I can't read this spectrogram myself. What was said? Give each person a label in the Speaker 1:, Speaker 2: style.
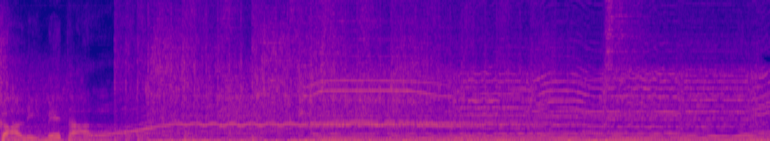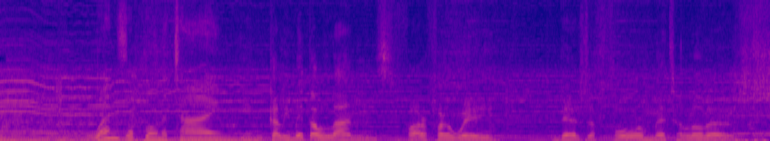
Speaker 1: Calimetal.
Speaker 2: Once upon a time
Speaker 3: In Calimetal lands far far away There's a four metal lovers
